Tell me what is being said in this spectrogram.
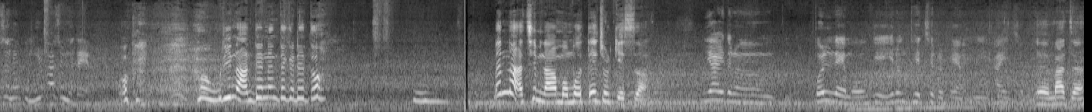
꽃을 놓고 물 마시면 돼요. 오케이. 우리는 안 되는데 그래도. 음. 맨날 아침 나가면 뭐 떼줄 게 있어. 이 아이들은 벌레, 모기 이런 퇴치를 해요. 이 아이들. 예, 맞아.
